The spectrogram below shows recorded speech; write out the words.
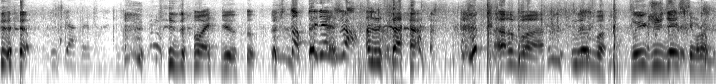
И пятое. Ты давай несу. Чтоб ты не ржал! Аба, Аба. Ну их же 10 вроде.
